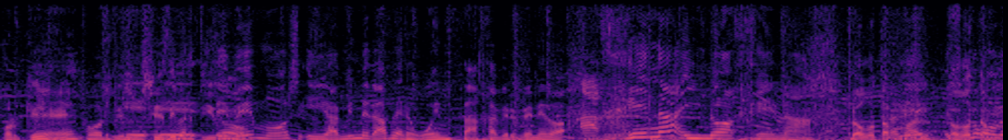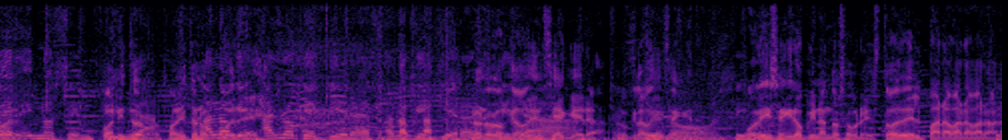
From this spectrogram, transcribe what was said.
¿Por qué? eh? Porque si, es- si es eh, divertido. te vemos y a mí me da vergüenza, Javier Penedo. Ajena y no ajena. Lo hago tan ¿Vale? mal, Es lo hago tan como mal. no sé, en fin, Juanito, mira, Juanito no haz lo puede. que- haz lo que quieras, haz lo que quieras. No, no, lo que que la audiencia quiera. Lo es que la audiencia no, quiera. en fin. Podéis seguir opinando sobre esto, ¿eh? del para, para, para. Sí.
